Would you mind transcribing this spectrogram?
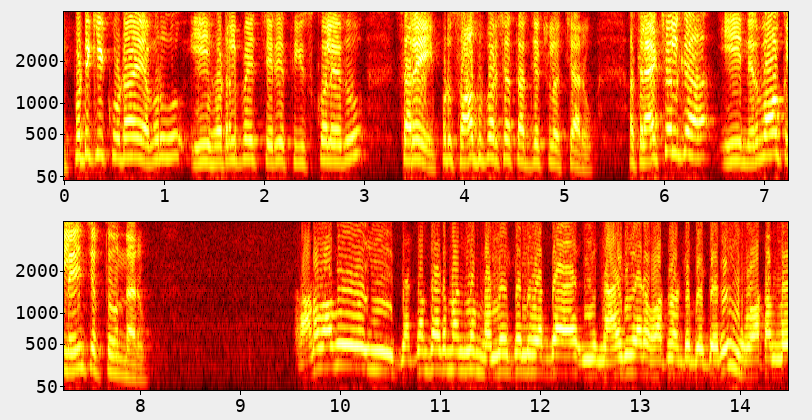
ఇప్పటికీ కూడా ఎవరు ఈ హోటల్పై చర్య తీసుకోలేదు. సరే ఇప్పుడు సాధు పరిషత్ అధ్యక్షులు వచ్చారు. అసలు యాక్చువల్గా ఈ నిర్వాహకులు ఏం చెప్తూ ఉన్నారు? రాణబాబు ఈ జగ్గంపేట మండలం నల్లేపల్లి వద్ద ఈ నాయుడు గారి హోటల్ అంటూ పెట్టారు. ఈ హోటల్లో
